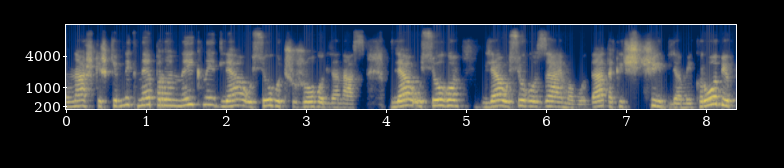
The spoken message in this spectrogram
наш кишківник непроникний для усього чужого для нас, для усього, для усього займового, да, такий щит для мікробів.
